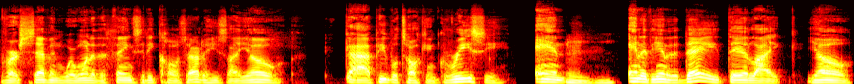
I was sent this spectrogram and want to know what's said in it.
verse seven, where one of the things that he calls out, he's like, yo, God, people talking greasy. And mm-hmm. and at the end of the day, they're like, yo,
